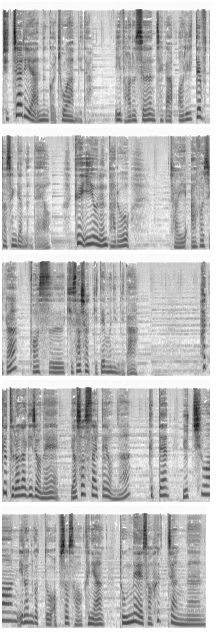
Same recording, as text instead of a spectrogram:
뒷자리에 앉는 걸 좋아합니다. 이 버릇은 제가 어릴 때부터 생겼는데요. 그 이유는 바로 저희 아버지가 버스 기사셨기 때문입니다. 학교 들어가기 전에 6살 때였나? 그땐 유치원 이런 것도 없어서 그냥 동네에서 흙장난,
